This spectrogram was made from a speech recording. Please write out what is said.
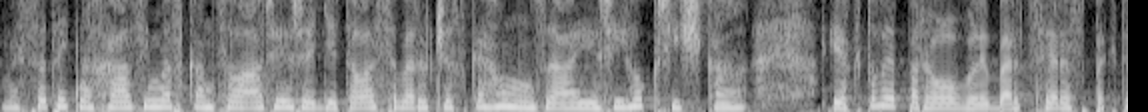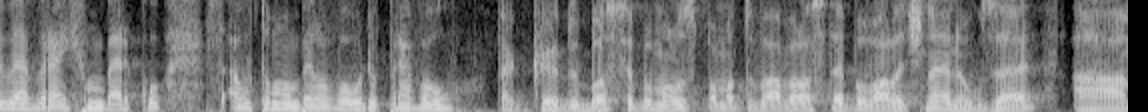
My se teď nacházíme v kanceláři ředitele Severočeského muzea Jiřího Křížka. Jak to vypadalo v Liberci, respektive v Reichenberku s automobilovou dopravou? Tak doba se pomalu zpamatovávala z té poválečné nouze a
